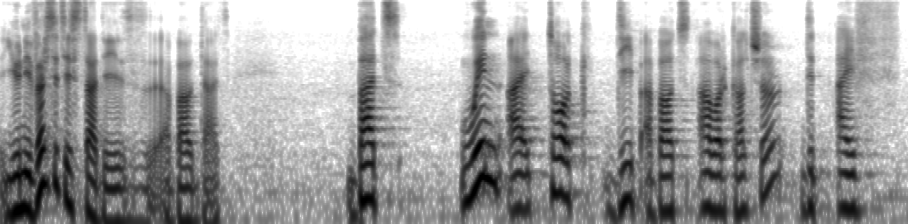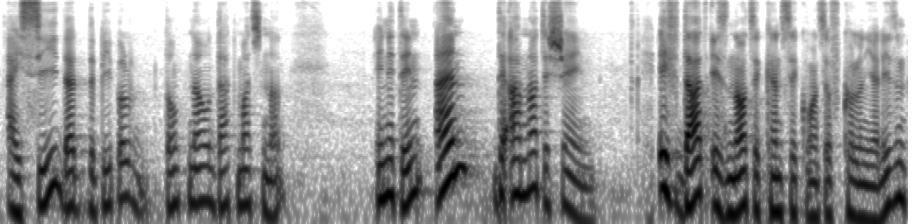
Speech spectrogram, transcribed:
university studies about that. But when I talk deep about our culture, I, I see that the people don't know that much, not anything, and they are not ashamed. If that is not a consequence of colonialism,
